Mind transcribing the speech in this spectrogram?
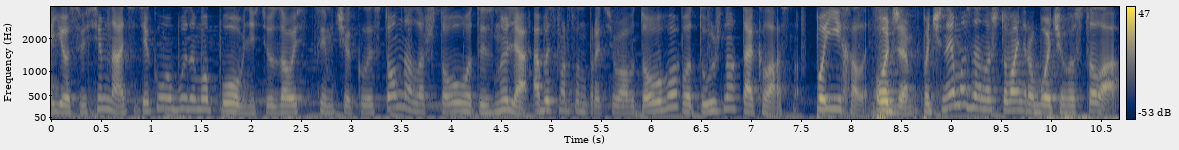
iOS 18, яку ми будемо повністю за ось цим чек-листом налаштовувати з нуля, аби смартфон працював довго, потужно та класно. Поїхали! Отже, почнемо з налаштувань робочого стола.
